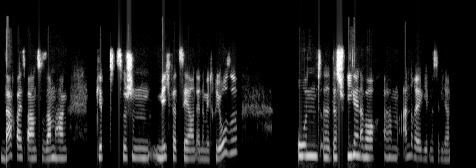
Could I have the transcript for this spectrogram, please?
nachweisbaren Zusammenhang gibt zwischen Milchverzehr und Endometriose. Und äh, das spiegeln aber auch ähm, andere Ergebnisse wieder.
